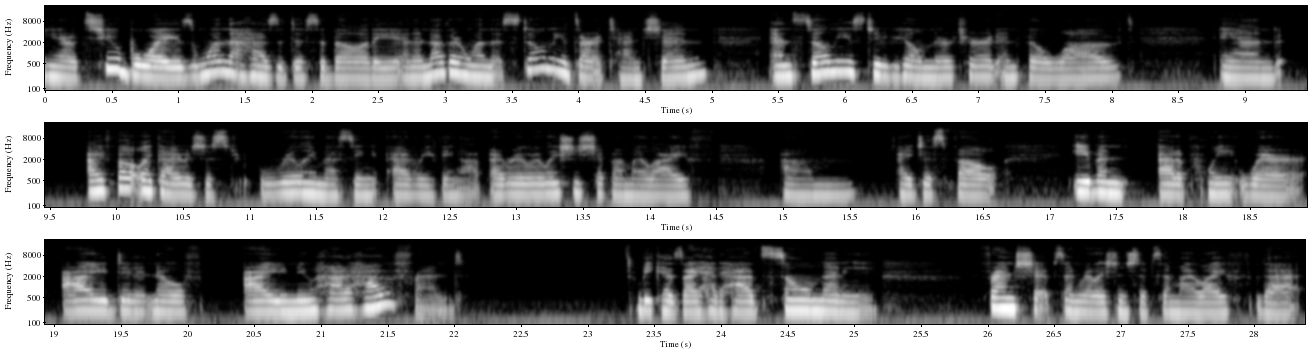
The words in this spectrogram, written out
you know, two boys, one that has a disability and another one that still needs our attention and still needs to feel nurtured and feel loved. And I felt like I was just really messing everything up, every relationship in my life. Um, I just felt even at a point where I didn't know if I knew how to have a friend because I had had so many friendships and relationships in my life that,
